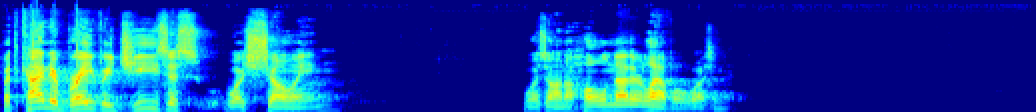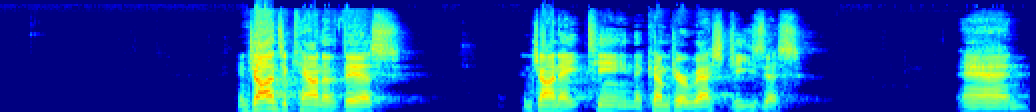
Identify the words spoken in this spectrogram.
But the kind of bravery Jesus was showing was on a whole nother level, wasn't it? In John's account of this, in John 18, they come to arrest Jesus. And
